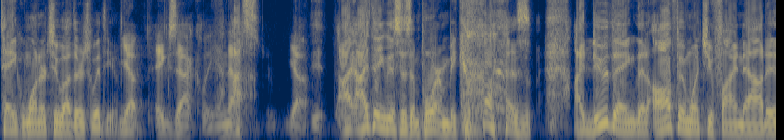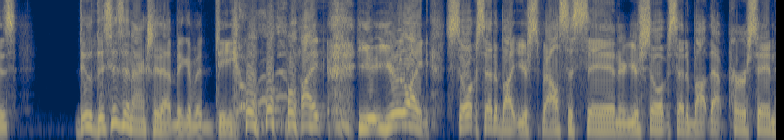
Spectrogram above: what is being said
take one or two others with you. Yep. Exactly. And that's yeah. I, I think this is important because I do think that often what you find out is, dude, this isn't actually that big of a deal. like you, you're like so upset about your spouse's sin, or you're so upset about that person,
